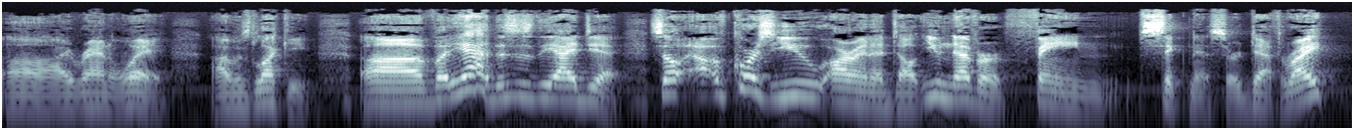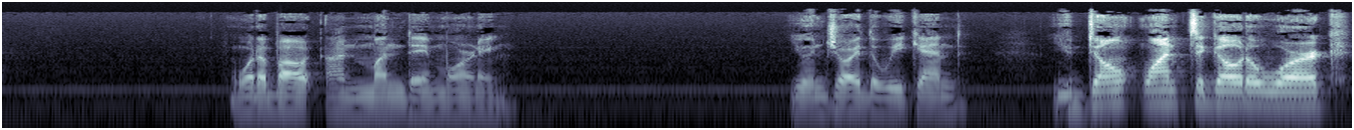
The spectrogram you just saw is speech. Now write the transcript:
Uh, I ran away. I was lucky. Uh, but yeah, this is the idea. So, uh, of course, you are an adult. You never feign sickness or death, right? What about on Monday morning? You enjoyed the weekend? You don't want to go to work.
